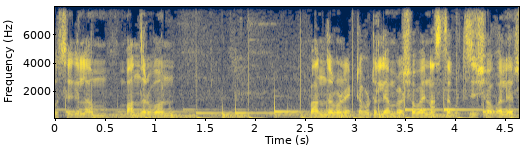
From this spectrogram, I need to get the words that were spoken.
পৌঁছে গেলাম বান্দরবন। বান্দরবন একটা হোটেলে আমরা সবাই নাস্তা করতেছি সকালের।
